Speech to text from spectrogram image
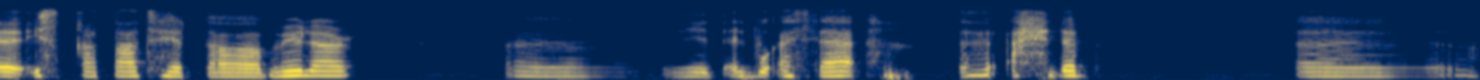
إسقاطات هيرتا ميلر زيد البؤساء آه، أحدب آه،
